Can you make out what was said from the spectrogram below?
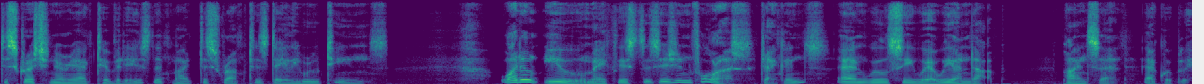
discretionary activities that might disrupt his daily routines. Why don't you make this decision for us, Jenkins, and we'll see where we end up, Pine said equably.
